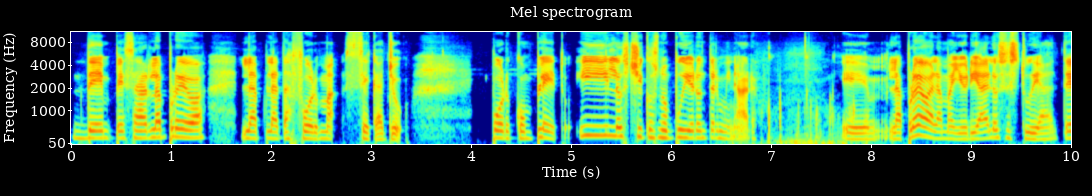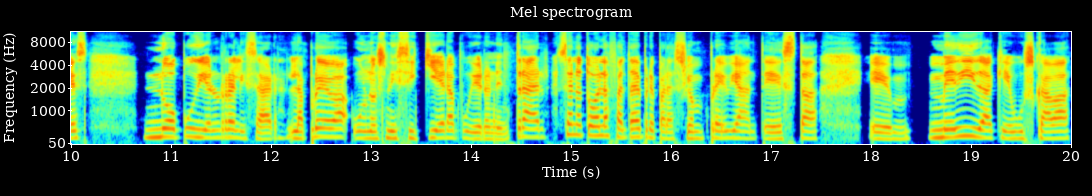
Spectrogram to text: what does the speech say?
de empezar la prueba, la plataforma se cayó por completo y los chicos no pudieron terminar em, la prueba. La mayoría de los estudiantes no pudieron realizar la prueba, unos ni siquiera pudieron entrar. Se notó la falta de preparación previa ante esta em, medida que buscaba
